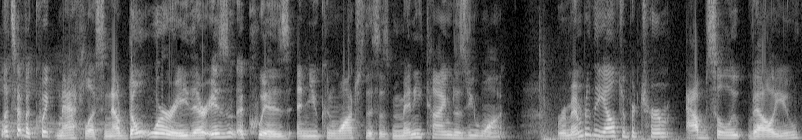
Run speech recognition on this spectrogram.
let's have a quick math lesson. Now don't worry, there isn't a quiz and you can watch this as many times as you want. Remember the algebra term absolute value?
